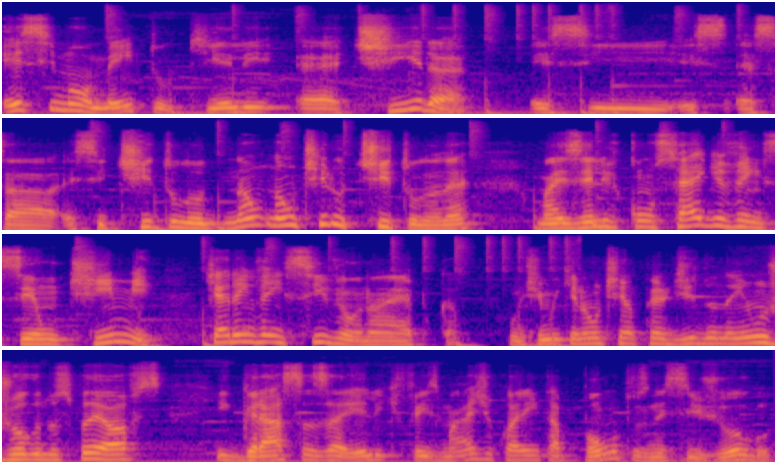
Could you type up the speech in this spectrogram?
esse momento que ele é, tira esse, esse, essa, esse título, não, não tira o título, né? Mas ele consegue vencer um time que era invencível na época. Um time que não tinha perdido nenhum jogo dos playoffs. E graças a ele, que fez mais de 40 pontos nesse jogo,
